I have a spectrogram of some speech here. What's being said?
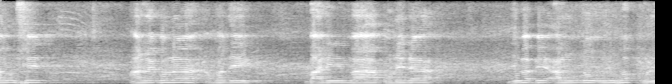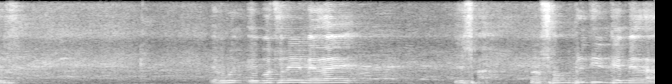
মানুষের আনাগোনা আমাদের বাড়ির মা বোনেরা যেভাবে আনন্দ অনুভব করেছে এবং এবছরের মেলায় যে মানে সম্প্রীতির যে মেলা,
